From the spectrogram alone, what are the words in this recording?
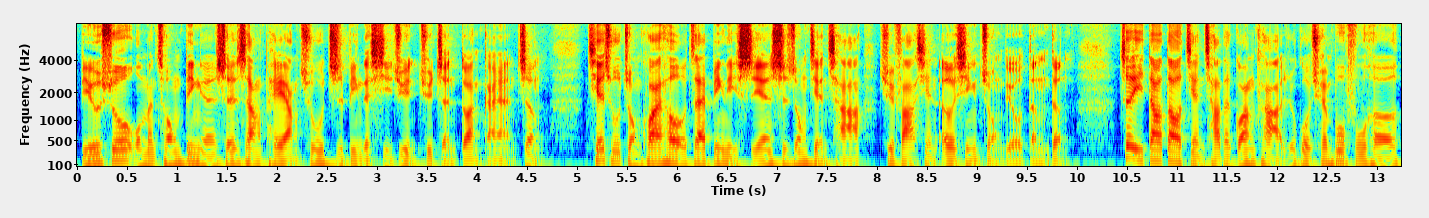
比如说，我们从病人身上培养出致病的细菌去诊断感染症，切除肿块后在病理实验室中检查，去发现恶性肿瘤等等。这一道道检查的关卡，如果全部符合，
